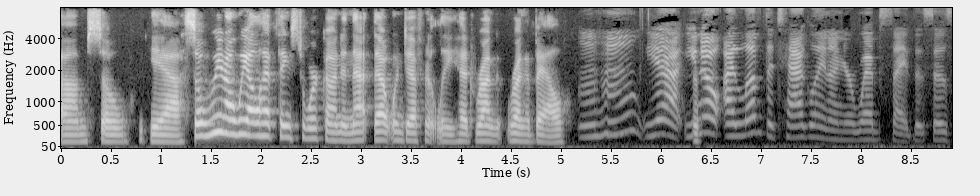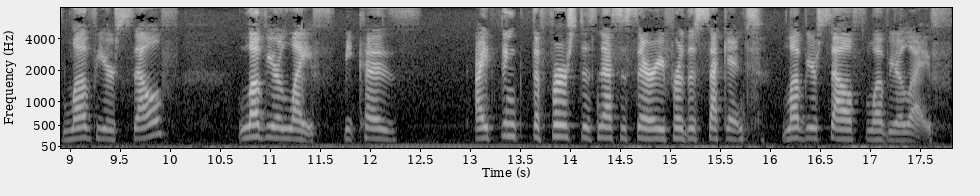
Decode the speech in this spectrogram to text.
Um, so yeah, so you know, we all have things to work on, and that that one definitely had rung rung a bell. Mm-hmm. Yeah, you know, I love the tagline on your website that says "Love yourself, love your life," because I think the first is necessary for the second. Love yourself, love your life.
